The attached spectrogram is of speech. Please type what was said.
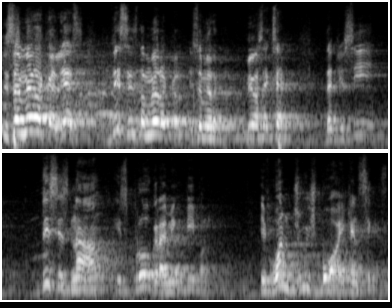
It's a miracle, yes. This is the miracle. It's a miracle. We must accept that you see, this is now is programming people. If one Jewish boy can six,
